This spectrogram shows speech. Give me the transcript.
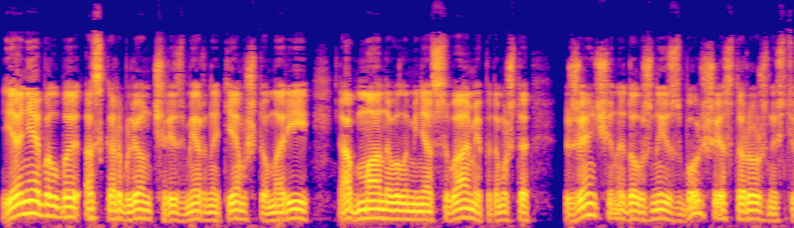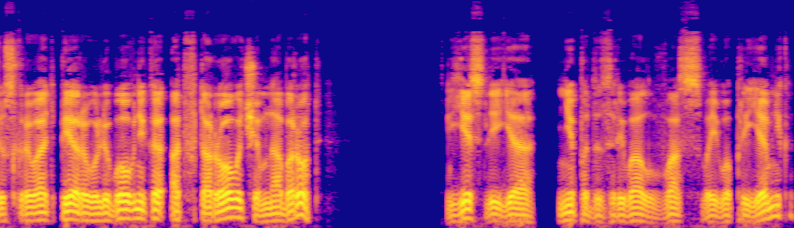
Я не был бы оскорблен чрезмерно тем, что Мари обманывала меня с вами, потому что женщины должны с большей осторожностью скрывать первого любовника от второго, чем наоборот. Если я не подозревал в вас своего преемника,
